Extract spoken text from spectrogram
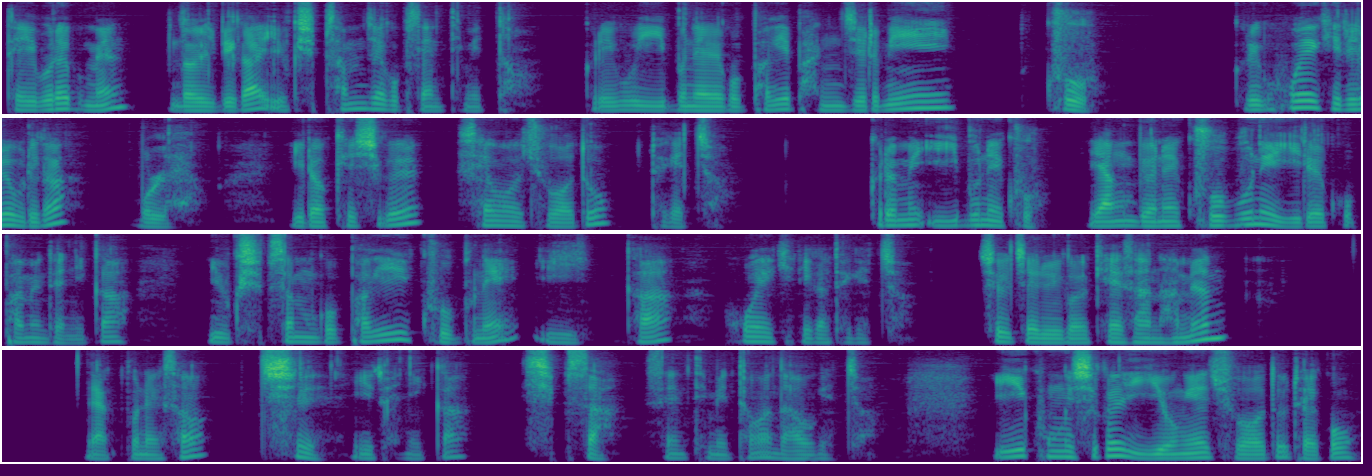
대입을 해보면 넓이가 63제곱센티미터 그리고 2분의 1 곱하기 반지름이 9 그리고 호의 길이를 우리가 몰라요. 이렇게 식을 세워주어도 되겠죠. 그러면 2분의 9, 양변에 9분의 2를 곱하면 되니까 63 곱하기 9분의 2가 호의 길이가 되겠죠. 실제로 이걸 계산하면 약분해서 7이 되니까 14cm가 나오겠죠. 이 공식을 이용해 주어도 되고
